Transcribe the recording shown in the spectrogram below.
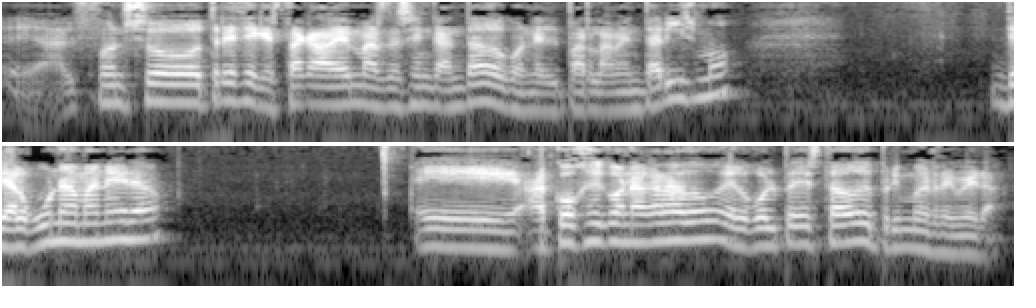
eh, Alfonso XIII, que está cada vez más desencantado con el parlamentarismo, de alguna manera eh, acoge con agrado el golpe de Estado de Primo de Rivera.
